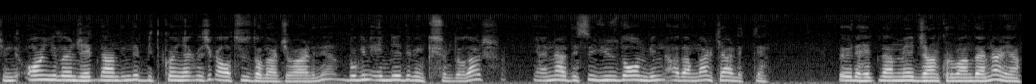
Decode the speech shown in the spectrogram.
Şimdi 10 yıl önce hacklendiğinde Bitcoin yaklaşık 600 dolar civarıydı. Bugün 57 bin küsür dolar. Yani neredeyse %10 bin adamlar kar etti. Böyle hacklenmeye can kurban derler ya.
